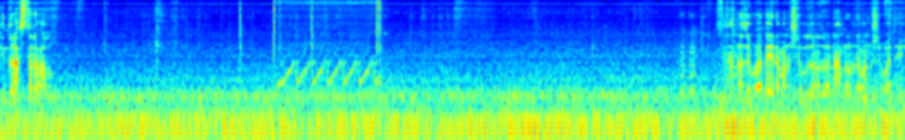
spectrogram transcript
কিন্তু রাস্তাটা ভালো। আমরা যে ভয় পাই, এটা মানুষকে বোঝানো যাবে না, আমরা উল্টা মানুষের ভয় থাকি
